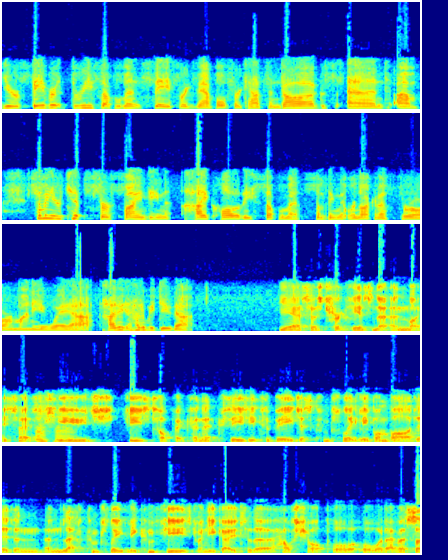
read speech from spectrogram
your favorite three supplements, say, for example, for cats and dogs, and um, some of your tips for finding high quality supplements, something that we're not going to throw our money away at. How do, how do we do that? Yeah, so it's tricky, isn't it? And like you say, it's mm-hmm. a huge, huge topic, and it's easy to be just completely bombarded and, and left completely confused when you go to the health shop or, or whatever. So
